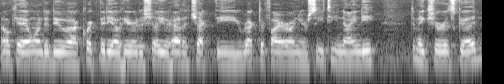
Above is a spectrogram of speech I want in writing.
Okay, I wanted to do a quick video here to show you how to check the rectifier on your CT90 to make sure it's good.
